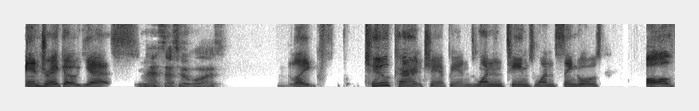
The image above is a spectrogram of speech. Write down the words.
and Draco. Yes, Yes, that's who it was. like two current champions, one in teams, one singles. All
